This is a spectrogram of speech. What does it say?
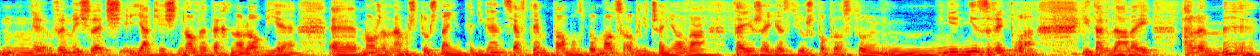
mm, wymyśleć jakieś nowe technologie, e, może nam sztuczna inteligencja w tym pomóc, bo moc obliczeniowa tejże jest już po prostu mm, nie, niezwykła i tak dalej, ale my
